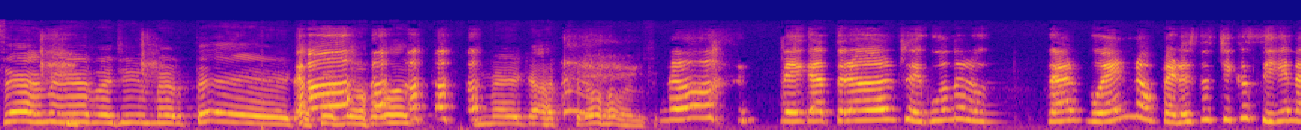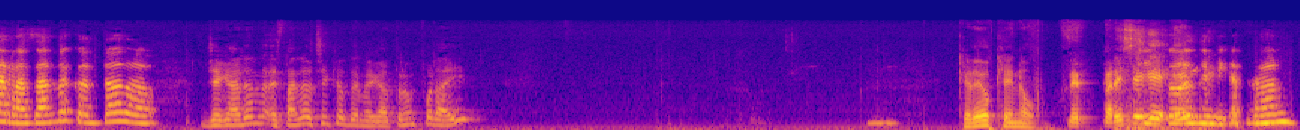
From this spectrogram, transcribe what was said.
CMR Gilmertech, robot Megatron. No, Megatron, segundo lugar. bueno, pero estos chicos siguen arrasando con todo. ¿Llegaron, están los chicos de Megatron por ahí? Creo que no. Me parece Chicos que de Eric, Megatron.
